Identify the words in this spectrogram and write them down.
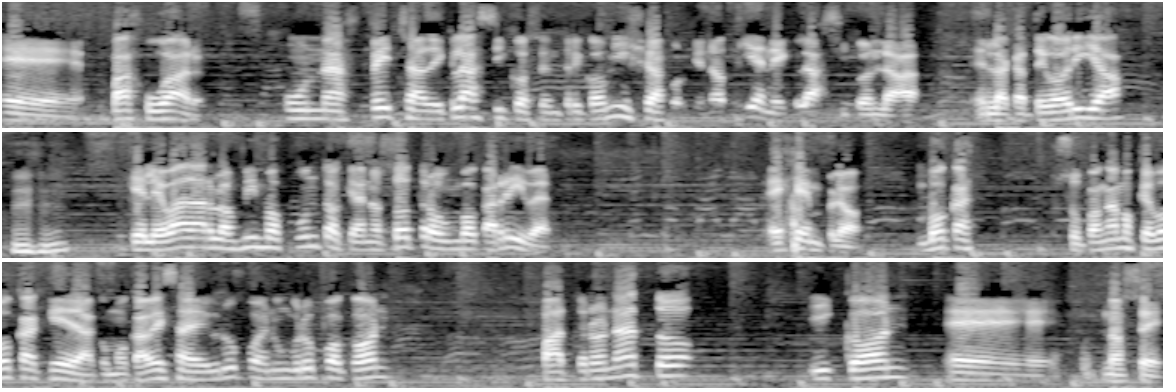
eh, va a jugar una fecha de clásicos, entre comillas, porque no tiene clásico en la, en la categoría, que le va a dar los mismos puntos que a nosotros un Boca River. Ejemplo, Boca, supongamos que Boca queda como cabeza de grupo en un grupo con Patronato y con, eh, no sé,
